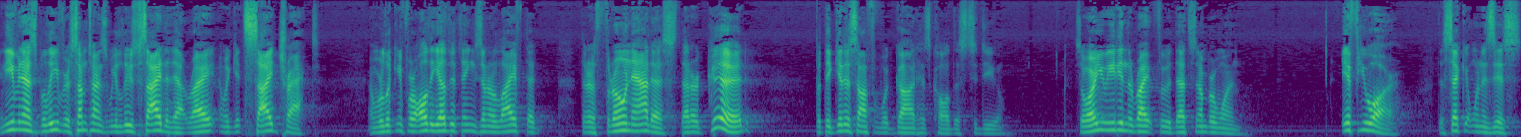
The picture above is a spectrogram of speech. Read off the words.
And even as believers, sometimes we lose sight of that, right? And we get sidetracked. And we're looking for all the other things in our life that, that are thrown at us that are good, but they get us off of what God has called us to do. So, are you eating the right food? That's number one. If you are, the second one is this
